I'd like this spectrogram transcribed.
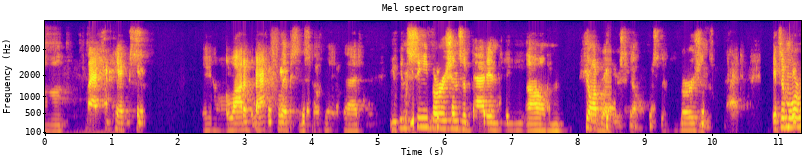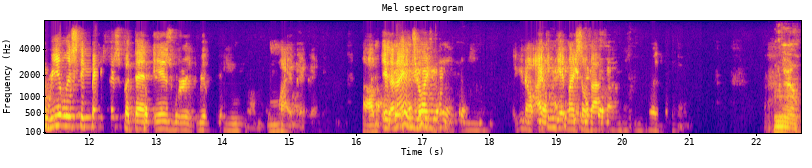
uh, flashy kicks, you know, a lot of backflips and stuff like that. You can see versions of that in the um, Shaw Brothers films, the versions of that it's a more realistic basis, but that is where it really came from, in my opinion. Um, and and I enjoyed it. You know, I can get myself out. of it. Yeah.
